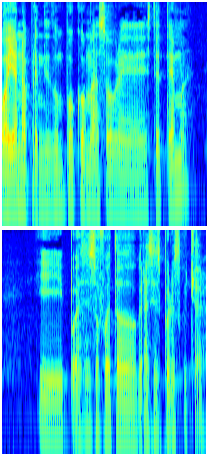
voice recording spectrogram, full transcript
o hayan aprendido un poco más sobre este tema. Y pues eso fue todo. Gracias por escuchar.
